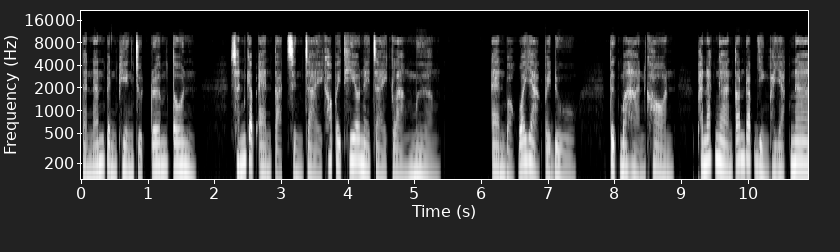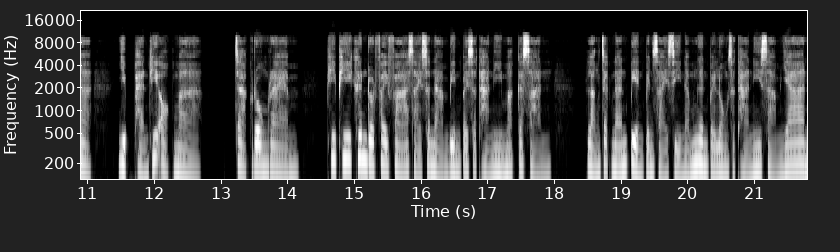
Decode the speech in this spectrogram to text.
แต่นั่นเป็นเพียงจุดเริ่มต้น ฉันกับแอนตัดสินใจเข้าไปเที่ยวในใจกลางเมือง แอนบอกว่าอยากไปดู ตึกมหานคร พนักงานต้อนรับหญิงพยักหน้า หยิบแผนที่ออกมา จากโรงแรม พี่ๆขึ้นรถไฟฟ้าสายสนามบินไปสถานีมักกะสัน หลังจากนั้นเปลี่ยนเป็นสายสีน้ำเงินไปลงสถานีสามย่าน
